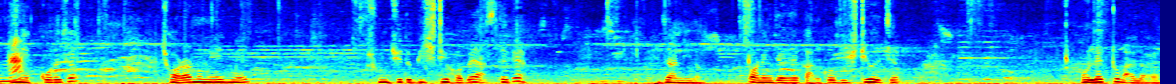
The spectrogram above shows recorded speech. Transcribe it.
মেঘ করেছে। ছড়ানো মেঘ মেঘ। শুনছি তো বৃষ্টি হবে আজ থেকে। জানি না। অনেক জায়গায় কালকেও বৃষ্টি হয়েছে। হলে একটু ভালো হয়।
